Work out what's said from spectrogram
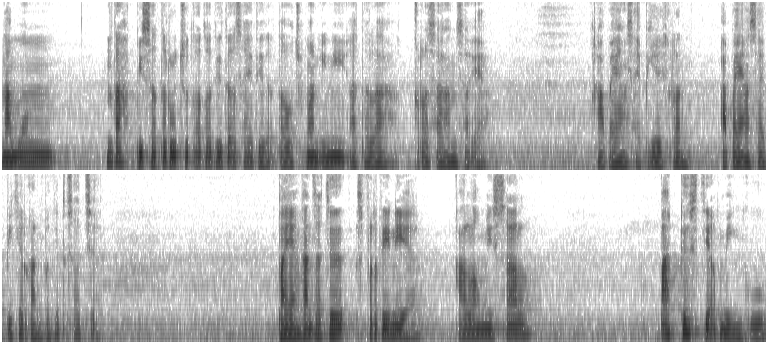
Namun entah bisa terwujud atau tidak saya tidak tahu. Cuman ini adalah keresahan saya. Apa yang saya pikirkan apa yang saya pikirkan begitu saja. Bayangkan saja seperti ini ya. Kalau misal pada setiap minggu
